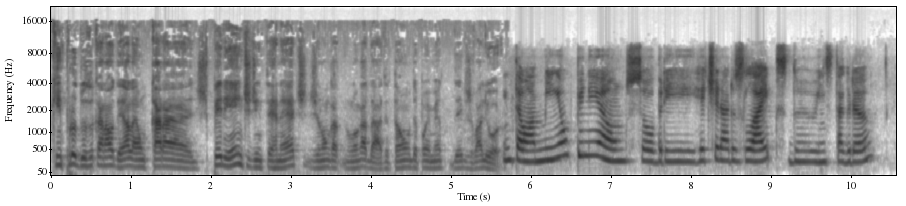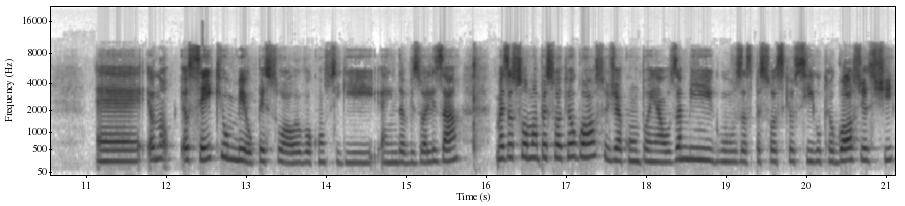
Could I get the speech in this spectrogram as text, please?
quem produz o canal dela. É um cara experiente de internet de longa, longa data. Então o depoimento deles vale ouro. Então, a minha opinião sobre retirar os likes do Instagram. É, eu, não, eu sei que o meu pessoal eu vou conseguir ainda visualizar, mas eu sou uma pessoa que eu gosto de acompanhar os amigos, as pessoas que eu sigo, que eu gosto de assistir,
